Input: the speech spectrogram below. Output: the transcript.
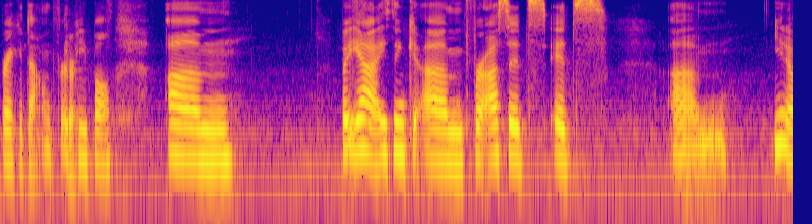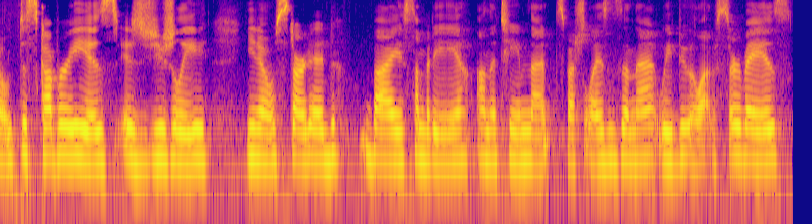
break it down for Sure. people. Um, but yeah, I think um, for us it's it's you know, discovery is is usually, you know, started by somebody on the team that specializes in that. We do a lot of surveys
